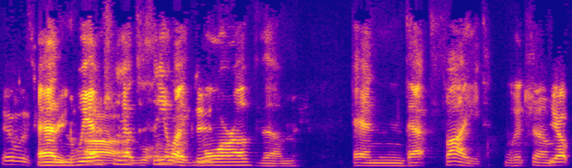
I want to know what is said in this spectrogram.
It was And great. we Uh, actually got I to see like it. more of them and that fight, which um Yep.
